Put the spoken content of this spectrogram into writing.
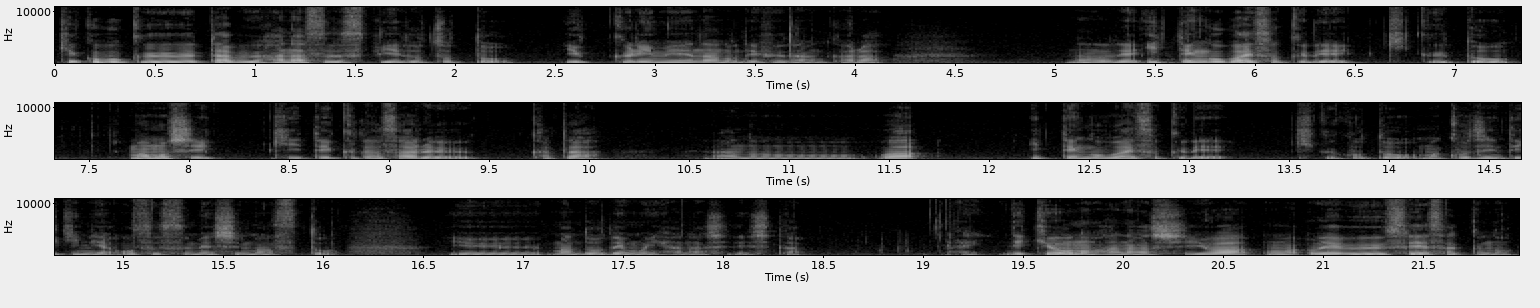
結構僕多分話すスピードちょっとゆっくりめなので普段から。なので1.5倍速で聞くと、まあ、もし聞いてくださる方あのー、は1.5倍速で聞くことを、まあ、個人的にはおすすめしますという、まあ、どうでもいい話でした。はい、で今日の話は、まあ、ウェブ制作の、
